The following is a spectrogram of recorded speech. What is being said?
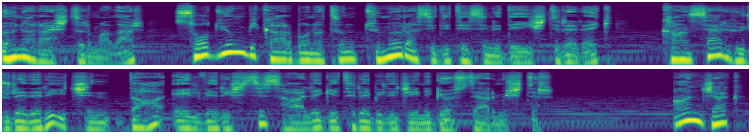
Ön araştırmalar, sodyum bikarbonatın tümör asiditesini değiştirerek kanser hücreleri için daha elverişsiz hale getirebileceğini göstermiştir. Ancak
